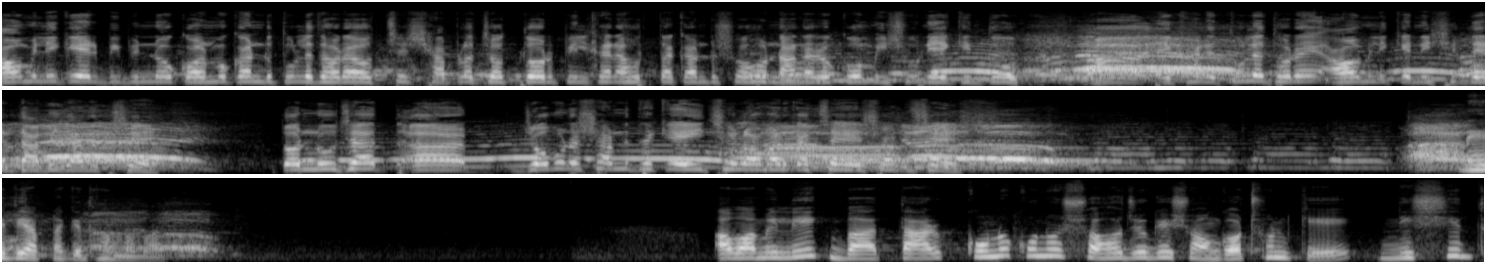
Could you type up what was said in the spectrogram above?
আওয়ামী লীগের বিভিন্ন কর্মকাণ্ড তুলে ধরা হচ্ছে। শাপলা চত্বর, পিলখানা হত্যাকাণ্ড সহ নানা রকম ইস্যু নিয়ে কিন্তু এখানে তুলে ধরে আওয়ামী লীগের নিষিদ্ধের দাবি জানাচ্ছে। তো নুজাত যমুনার সামনে থেকে এই ছিল আমার কাছে সবশেষ মেহেদি আপনাকে ধন্যবাদ। আওয়ামী লীগ বা তার কোনো কোনো সহযোগী সংগঠনকে নিষিদ্ধ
